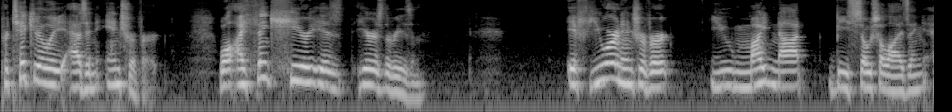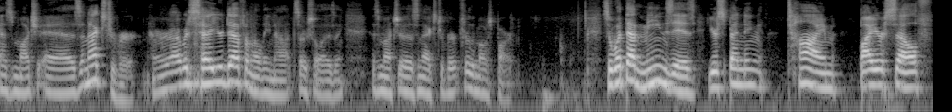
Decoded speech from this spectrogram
particularly as an introvert? Well, I think here is here is the reason. If you are an introvert, you might not be socializing as much as an extrovert. Or I would say you're definitely not socializing as much as an extrovert for the most part. So what that means is you're spending time by yourself,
